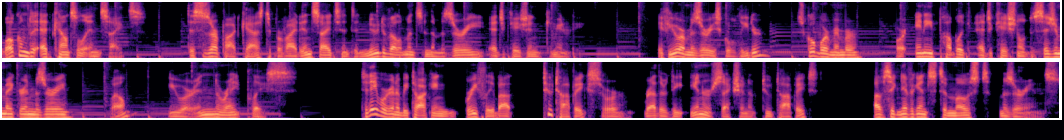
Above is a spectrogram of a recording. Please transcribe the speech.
Welcome to EdCounsel Insights. This is our podcast to provide insights into new developments in the Missouri education community. If you are a Missouri school leader, school board member, or any public educational decision maker in Missouri, well, you are in the right place. Today, we're going to be talking briefly about two topics, or rather, the intersection of two topics of significance to most Missourians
